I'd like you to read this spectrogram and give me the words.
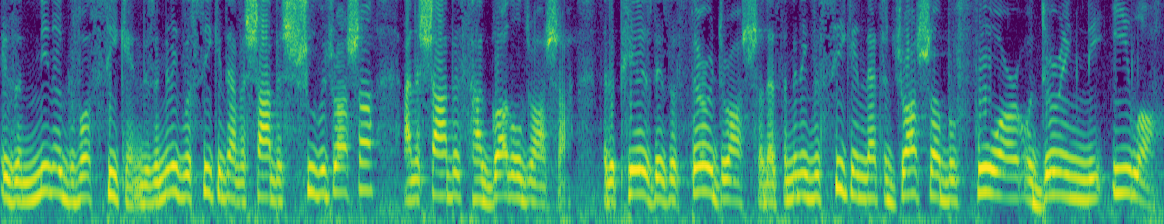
is a minig vasikin. There's a minig vasikin to have a Shabbos shuva drasha and a Shabbos hagadol drasha. It appears there's a third drasha. That's a minig vasikin. That's a drasha before or during ni'ilah.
